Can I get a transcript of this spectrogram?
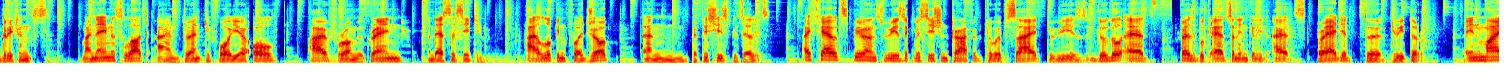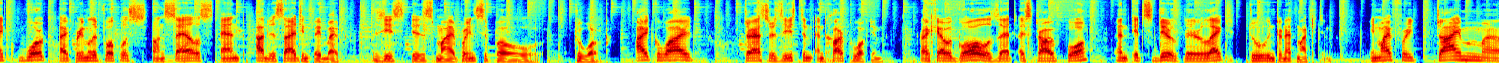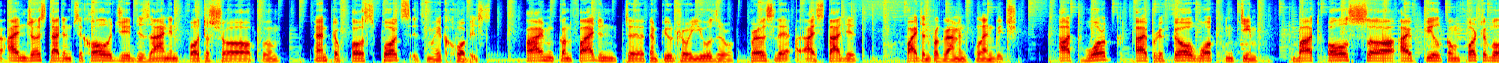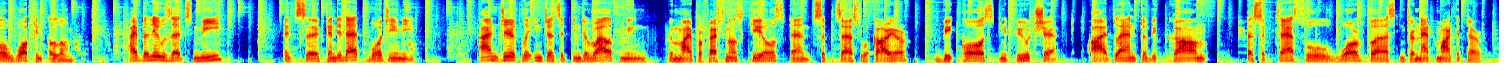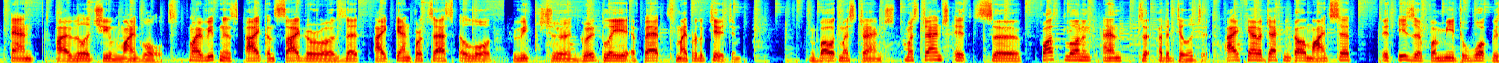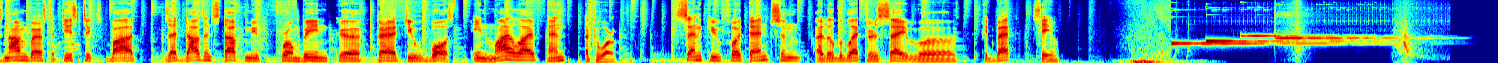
Greetings. My name is Vlad. I'm 24 year old. I'm from Ukraine, Odessa city. I'm looking for a job and PPC specialist. I have experience with acquisition traffic to website with Google Ads, Facebook Ads, LinkedIn Ads, Reddit, uh, Twitter. In my work, I primarily focus on sales and advertising payback. This is my principle to work. I quite stress resistant and hardworking. I have a goal that I strive for, and it's directly related to internet marketing. In my free time, uh, I enjoy studying psychology, designing, Photoshop, um, and of course, sports. It's my hobbies. I'm confident uh, computer user. Previously, I studied Python programming language. At work, I prefer work in team, but also I feel comfortable walking alone. I believe that me. It's a candidate what you need. I'm directly interested in developing my professional skills and successful career because in future I plan to become a successful world-class internet marketer and I will achieve my goals. My weakness I consider that I can process a lot, which uh, greatly affects my productivity about my strengths. My strength is uh, fast learning and uh, adaptability. I have a technical mindset. It's easier for me to work with numbers, statistics, but that doesn't stop me from being a creative boss in my life and at work. Thank you for attention. I will be glad to receive uh, feedback. See you.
